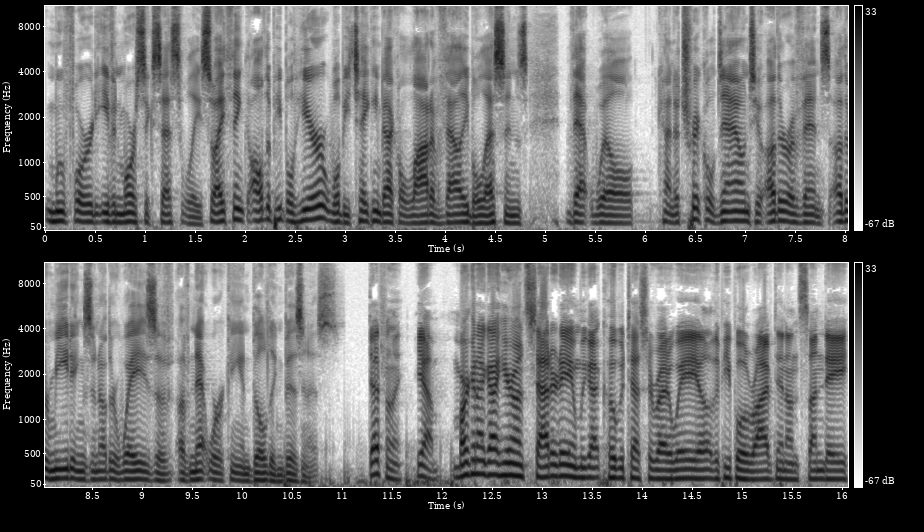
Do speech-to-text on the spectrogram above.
move forward even more successfully. So I think all the people here will be taking back a lot of valuable lessons that will kind of trickle down to other events, other meetings, and other ways of, of networking and building business. Definitely. Yeah. Mark and I got here on Saturday and we got COVID tested right away. Other people arrived in on Sunday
